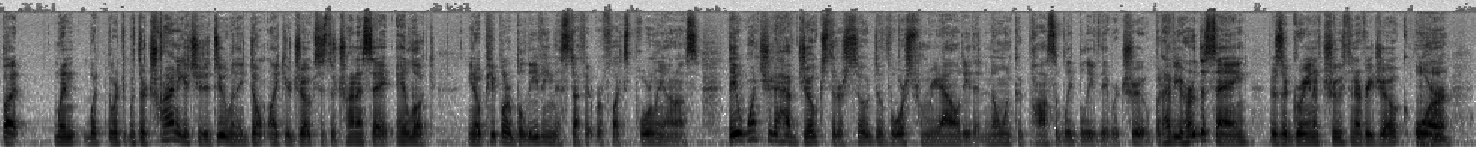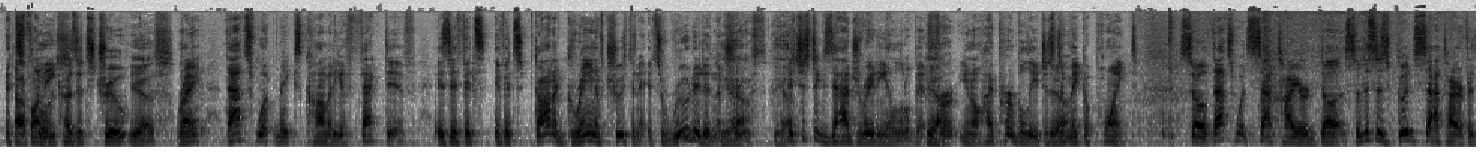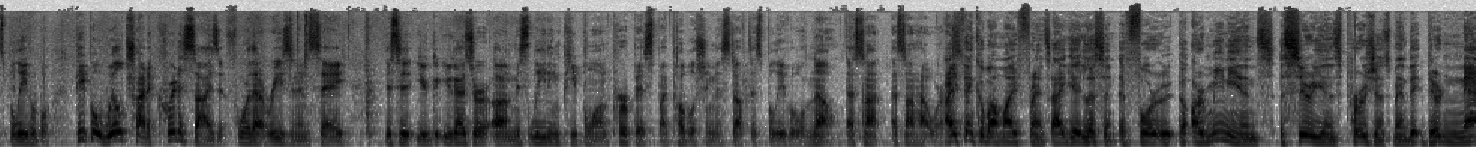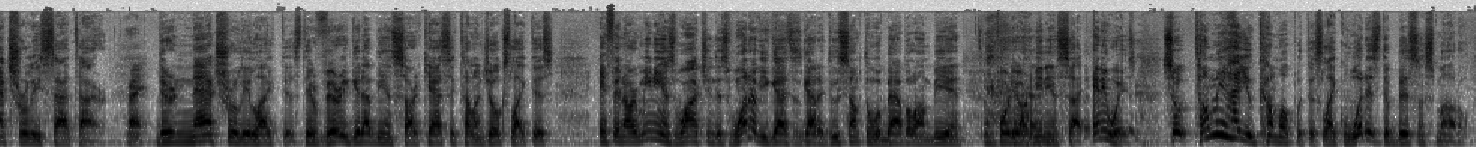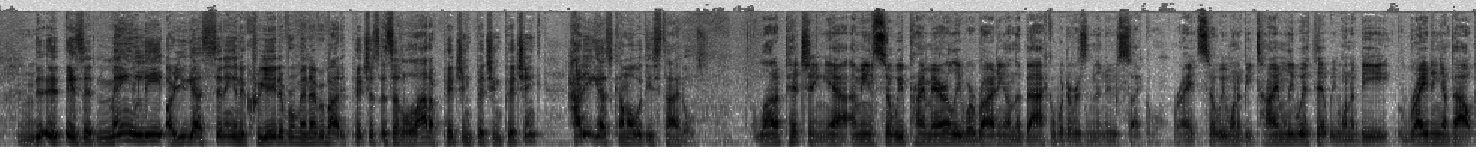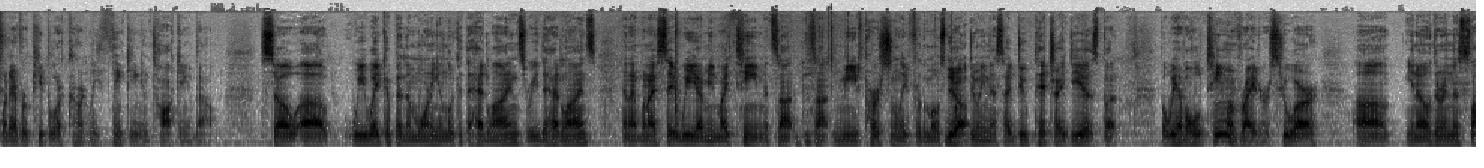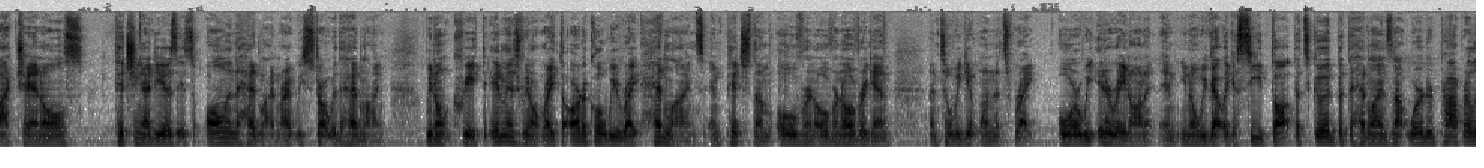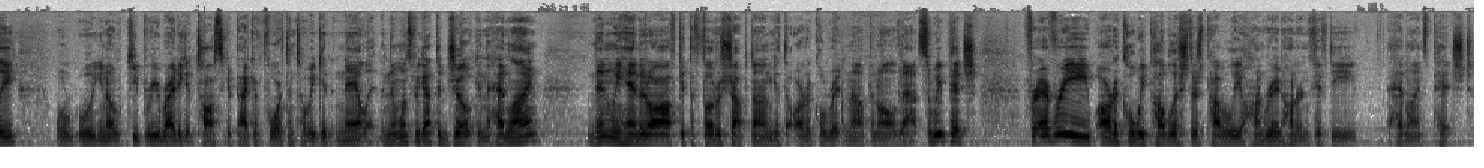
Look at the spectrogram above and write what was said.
But when what what they're trying to get you to do when they don't like your jokes is they're trying to say, hey, look, you know, people are believing this stuff, it reflects poorly on us. They want you to have jokes that are so divorced from reality that no one could possibly believe they were true. But have you heard the saying, there's a grain of truth in every joke? Or mm-hmm. it's Of funny because it's true? Yes. Right? That's what makes comedy effective. Is if it's if it's got a grain of truth in it, it's rooted in the Yeah, truth. yeah. It's just exaggerating a little bit for you know hyperbole, just to make a point. So that's what satire does. So this is good satire if it's believable. People will try to criticize it for that reason and say this is you, you guys are uh, misleading people on purpose by publishing this stuff that's believable. No, that's not that's not how it works. I think about my friends. I get listen for Armenians, Assyrians, Persians. Man, they, they're naturally satire. Right. They're naturally like this. They're very good at being sarcastic, telling jokes like this. If an Armenian's watching this, one of you guys has got to do something with Babylon being for the Armenian side. Anyways, so tell me how you come up with this. Like, what is the business model? Mm-hmm. Is it mainly, are you guys sitting in a creative room and everybody pitches? Is it a lot of pitching, pitching, pitching? How do you guys come up with these titles? A lot of pitching, yeah. I mean, so we primarily we're riding on the back of whatever's in the news cycle, right? So we want to be timely with it. We want to be writing about whatever people are currently thinking and talking about. So uh, we wake up in the morning and look at the headlines, read the headlines, and I, when I say we, I mean my team. It's not it's not me personally for the most part Yeah. doing this. I do pitch ideas, but but we have a whole team of writers who are, uh, you know, they're in the Slack channels pitching ideas. It's all in the headline, right? We start with the headline. We don't create the image, we don't write the article, we write headlines and pitch them over and over and over again until we get one that's right. Or we iterate on it and you know, we've got like a seed thought that's good, but the headline's not worded properly. We'll, we'll you know, keep rewriting it, tossing it back and forth until we get nail it. And then once we got the joke in the headline, then we hand it off, get the Photoshop done, get the article written up and all of that. So we pitch for every article we publish, there's probably 100, 150 headlines pitched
